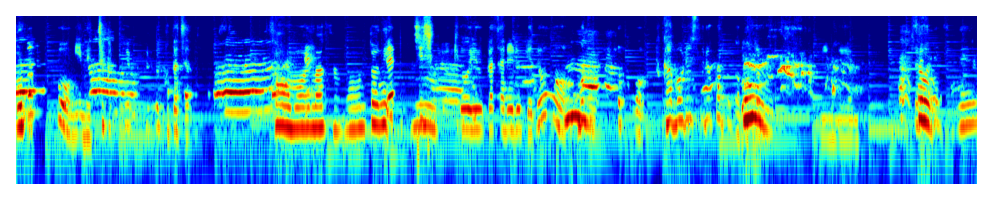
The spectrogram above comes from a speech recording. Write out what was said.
小学校にめっちゃ活躍する子たちだとそう思います。本当にで。知識は共有化されるけど、んもっとこう深掘りすることがうん求められる人間。そうですね。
